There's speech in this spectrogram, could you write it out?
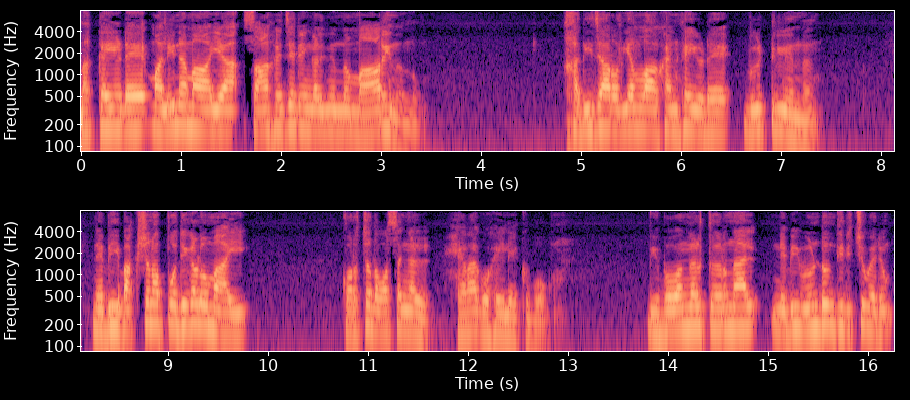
മക്കയുടെ മലിനമായ സാഹചര്യങ്ങളിൽ നിന്നും മാറി നിന്നു. ഖദീജ റളിയല്ലാഹൻഹയുടെ വീട്ടിൽ നിന്ന് നബി ഭക്ഷണപ്പൊതികളുമായി കുറച്ച് ദിവസങ്ങൾ ഹെറാഗുഹയിലേക്ക് പോകും. വിഭവങ്ങൾ തീർന്നാൽ നബി വീണ്ടും തിരിച്ചു വരും.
